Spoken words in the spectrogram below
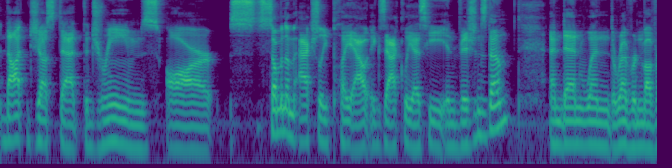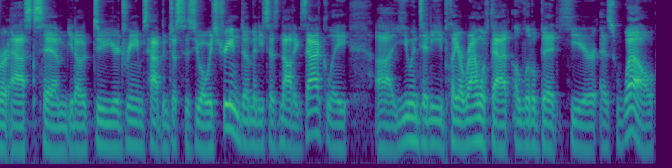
not just that the dreams are some of them actually play out exactly as he envisions them. And then when the reverend mother asks him you know do your dreams happen just as you always dreamed them and he says not exactly. Uh, you and Denis play around with that a little bit here as well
